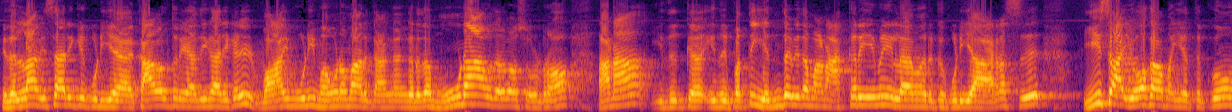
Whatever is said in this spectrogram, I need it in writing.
இதெல்லாம் விசாரிக்கக்கூடிய காவல்துறை அதிகாரிகள் வாய் மூடி மௌனமாக இருக்காங்கங்கிறத மூணாவது தடவை சொல்கிறோம் ஆனால் இதுக்கு இது பற்றி எந்த விதமான அக்கறையுமே இல்லாமல் இருக்கக்கூடிய அரசு ஈசா யோகா மையத்துக்கும்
